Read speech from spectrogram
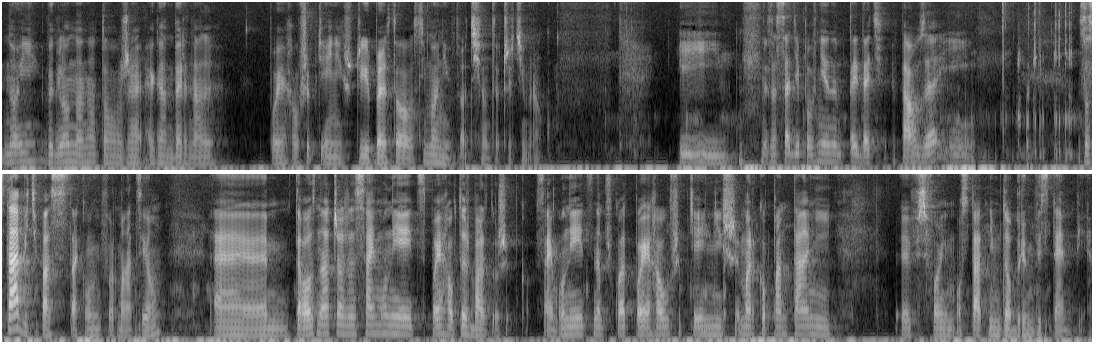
No i wygląda na to, że Egan Bernal pojechał szybciej niż Gilberto Simoni w 2003 roku. I w zasadzie powinienem tutaj dać pauzę i zostawić Was z taką informacją, to oznacza, że Simon Yates pojechał też bardzo szybko. Simon Yates na przykład pojechał szybciej niż Marco Pantani e, w swoim ostatnim dobrym występie.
